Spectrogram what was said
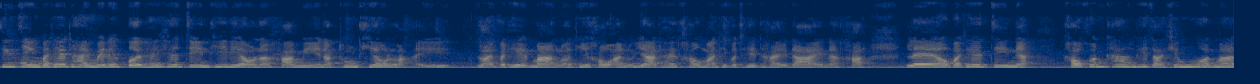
จริง ๆ ประเทศไทยไม่ได้เปิดให้แค่จีนที่เดียวนะคะ มีนักท่องเที่ยวหลายหลายประเทศมากเนาะที่เขาอนุญาตให้เข้ามาที่ประเทศไทยได้นะคะ แล้วประเทศจีนเนี่ย เขาค่อนข้างที่จะเข้มงวดมาก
